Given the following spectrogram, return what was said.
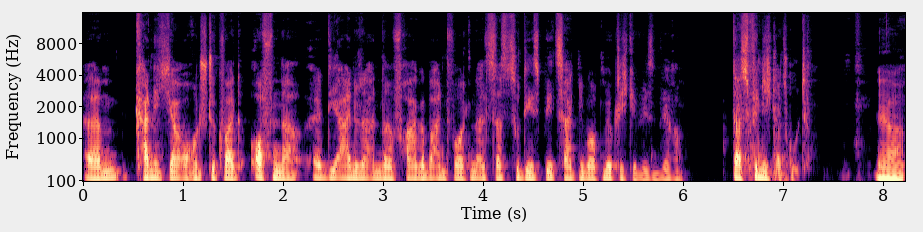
ähm, kann ich ja auch ein Stück weit offener äh, die eine oder andere Frage beantworten, als das zu DSB-Zeiten überhaupt möglich gewesen wäre. Das finde ich ganz gut. Ja,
